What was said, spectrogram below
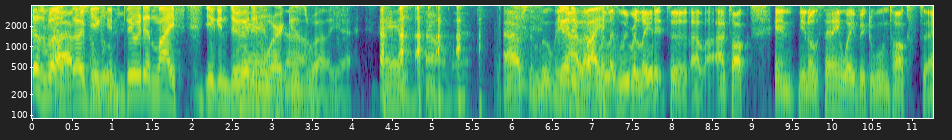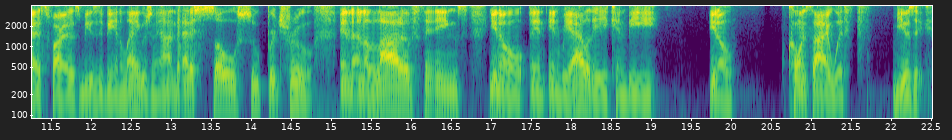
as well. Absolutely. So if you can do it in life, you can do Hands it in work down. as well. Yeah. Hands down, man. Absolutely. Good advice. I, we relate it to, I, I, talk, and you know, the same way Victor Wooten talks as far as music being a language, man, I, that is so super true. And, and a lot of things, you know, in, in reality can be, you know, coincide with music,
